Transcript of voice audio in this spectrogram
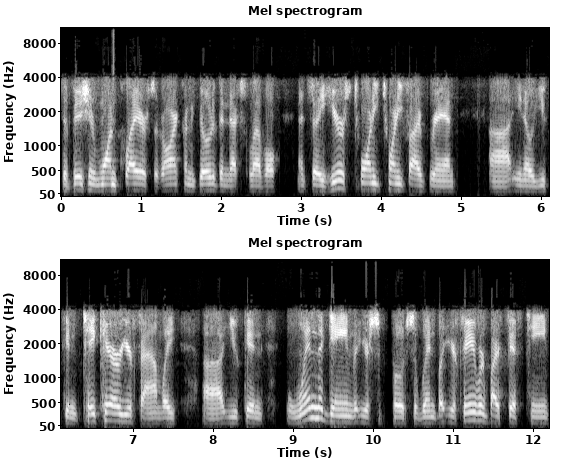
division one players that aren't going to go to the next level and say here's 20 25 grand uh, you know you can take care of your family uh, you can win the game that you're supposed to win but you're favored by 15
